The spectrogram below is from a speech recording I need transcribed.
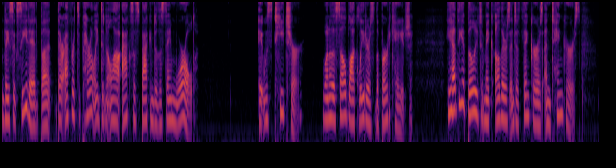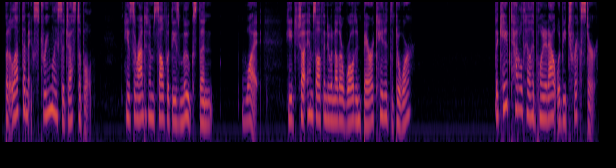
They succeeded, but their efforts apparently didn't allow access back into the same world. It was Teacher, one of the cell block leaders of the birdcage. He had the ability to make others into thinkers and tinkers, but it left them extremely suggestible. He surrounded himself with these mooks, then what? He'd shut himself into another world and barricaded the door? The Cape Tattletale had pointed out would be Trickster,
